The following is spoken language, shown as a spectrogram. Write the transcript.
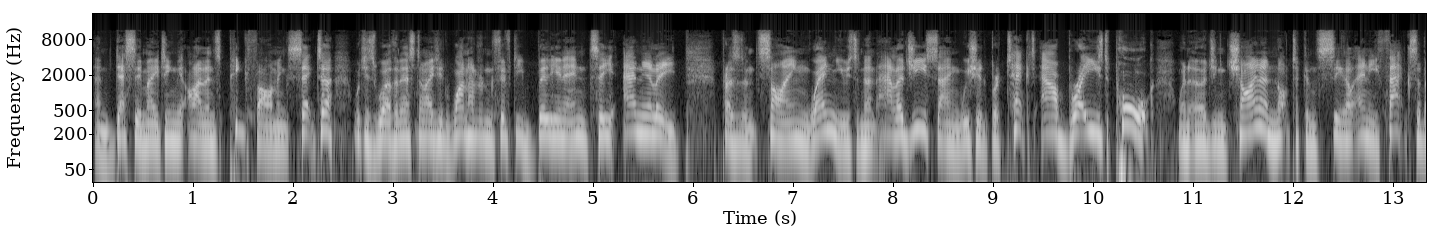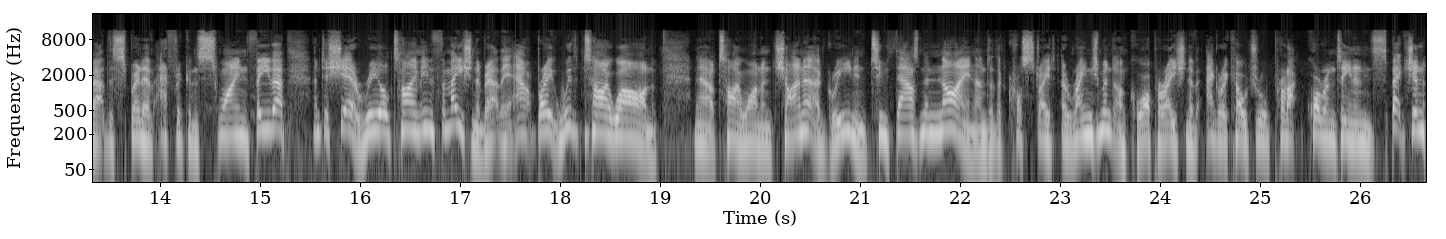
and decimating the island's pig farming sector, which is worth an estimated 100 150 billion NT annually. President Tsai Ing-wen used an analogy saying we should protect our braised pork when urging China not to conceal any facts about the spread of African swine fever and to share real-time information about the outbreak with Taiwan. Now, Taiwan and China agreed in 2009 under the Cross-Strait Arrangement on Cooperation of Agricultural Product Quarantine and Inspection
